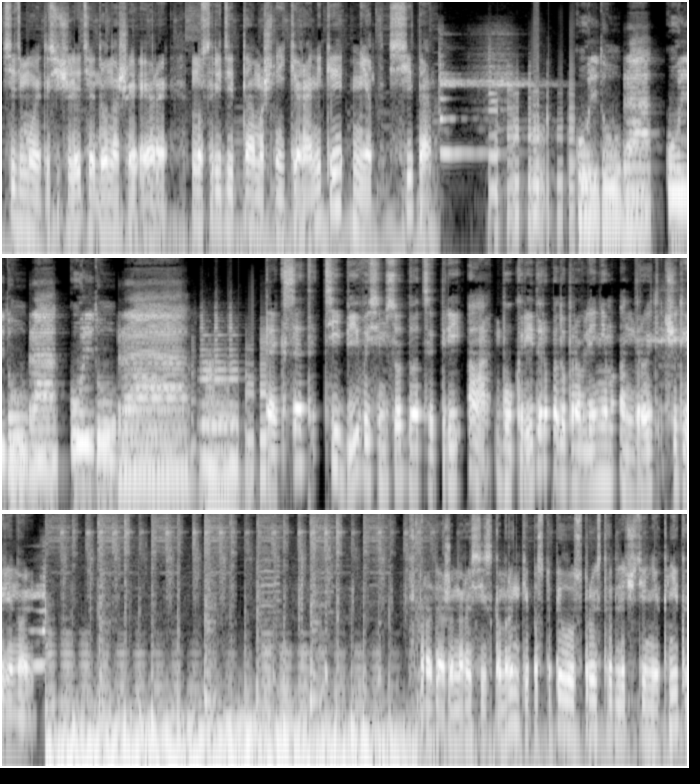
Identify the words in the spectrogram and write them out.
седьмое тысячелетие до нашей эры. Но среди тамошней керамики нет сита. Культура, культура, культура. Techset TB823A – букридер под управлением Android 4.0. В продажу на российском рынке поступило устройство для чтения книг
